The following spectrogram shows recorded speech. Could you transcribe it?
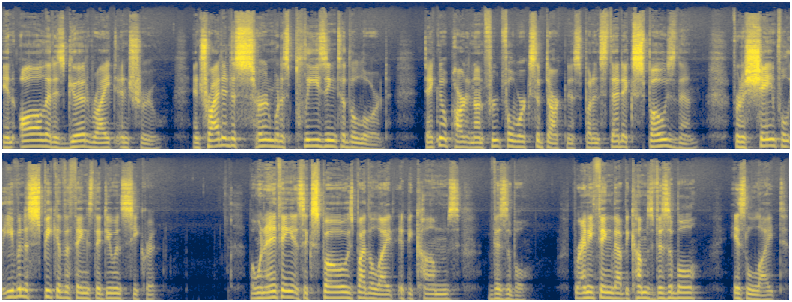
in all that is good, right, and true. And try to discern what is pleasing to the Lord. Take no part in unfruitful works of darkness, but instead expose them, for it is shameful even to speak of the things they do in secret. But when anything is exposed by the light, it becomes visible. For anything that becomes visible is light.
